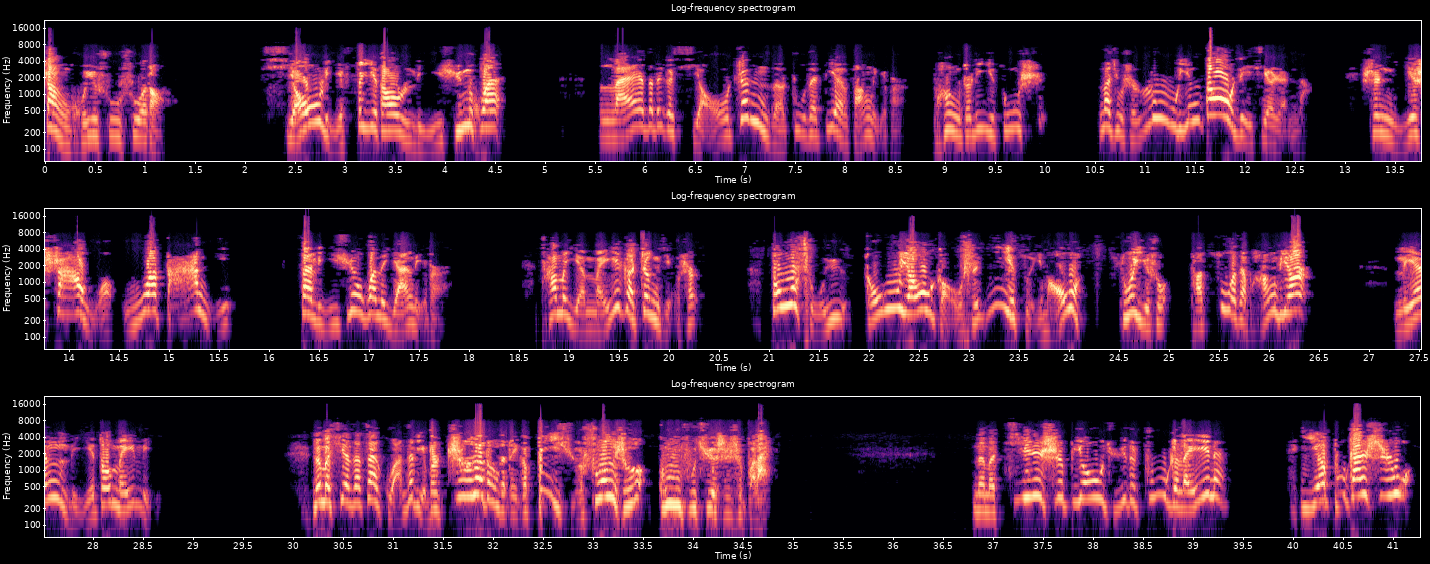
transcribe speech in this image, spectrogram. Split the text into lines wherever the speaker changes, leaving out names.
上回书说到，小李飞刀李寻欢来到这个小镇子，住在店房里边，碰着了一宗事，那就是绿林道这些人呐，是你杀我，我打你，在李寻欢的眼里边，他们也没个正经事，都属于狗咬狗，是一嘴毛啊。所以说，他坐在旁边，连理都没理。那么现在在馆子里边折腾的这个碧血双蛇功夫确实是不赖。那么金狮镖局的诸葛雷呢，也不甘示弱，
